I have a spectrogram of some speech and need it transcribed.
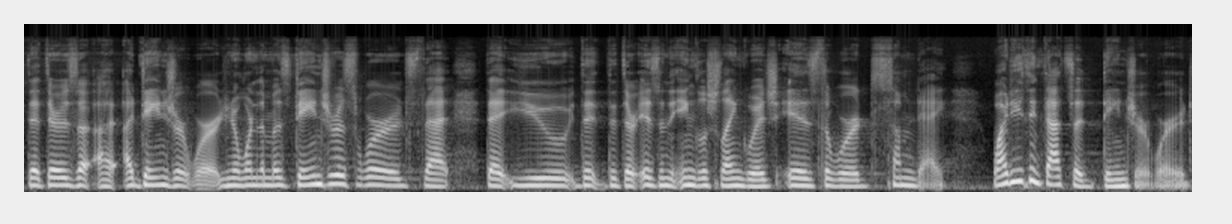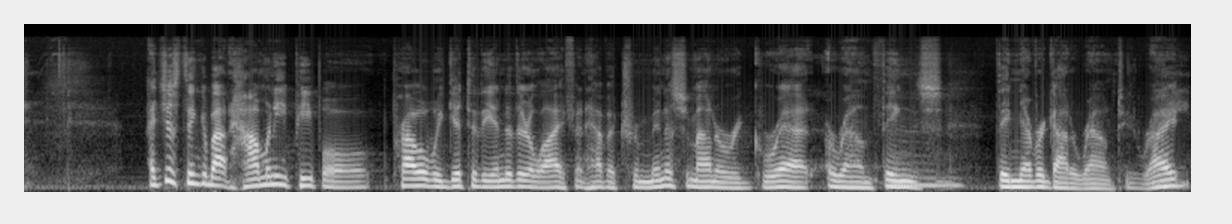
that there's a, a, danger word. You know, one of the most dangerous words that that you that, that there is in the English language is the word someday. Why do you think that's a danger word? I just think about how many people probably get to the end of their life and have a tremendous amount of regret around things mm. they never got around to, right? right.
